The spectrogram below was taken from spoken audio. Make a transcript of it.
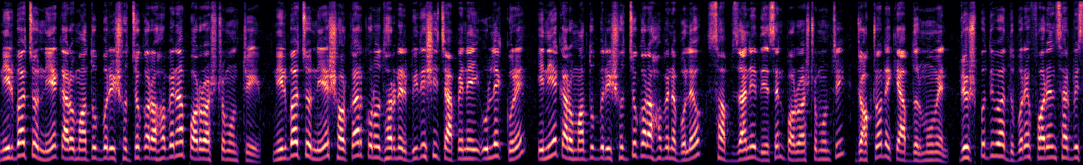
নির্বাচন নিয়ে কারও মাতুব্বরি সহ্য করা হবে না পররাষ্ট্রমন্ত্রী। নির্বাচন নিয়ে সরকার কোনো ধরনের বিদেশি চাপে নেই উল্লেখ করে এ নিয়ে কারও মাতুব্বরি সহ্য করা হবে না বলেও সাফ জানিয়ে দিয়েছেন পররাষ্ট্রমন্ত্রী ডক্টর এ কে আব্দুল মোমেন। বৃহস্পতিবার দুপুরে ফরেন সার্ভিস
